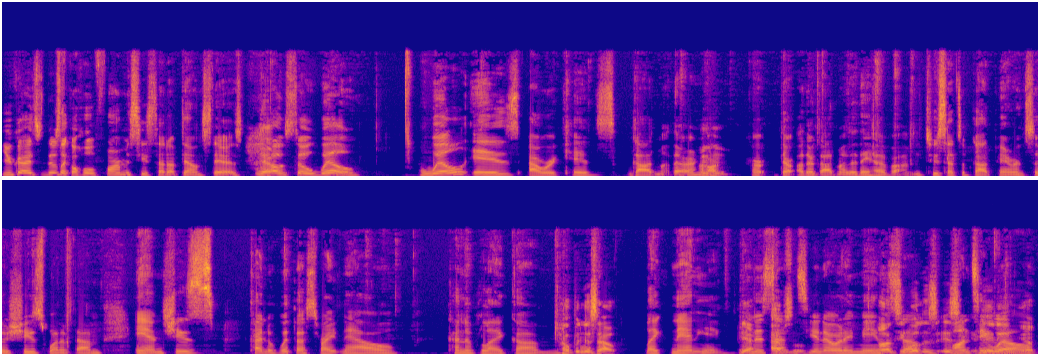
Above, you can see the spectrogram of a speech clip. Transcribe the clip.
You guys, there's like a whole pharmacy set up downstairs. Yep. Oh, so Will, Will is our kid's godmother. Mhm. Our, her, their other godmother. They have um, two sets of godparents, so she's one of them, and she's kind of with us right now, kind of like um helping us out. Like nannying Yeah, in a sense. absolutely. You know what I mean? Auntie So- Will is, is Auntie handling- Will, yep.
